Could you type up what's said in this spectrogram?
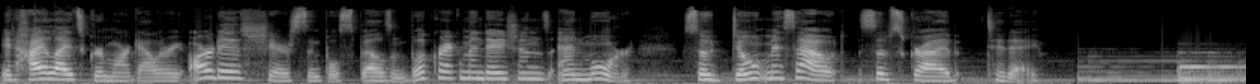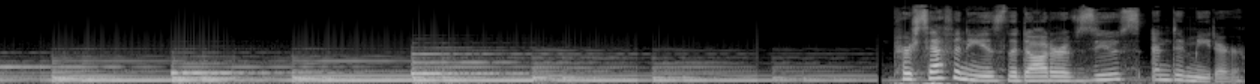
It highlights Grimoire Gallery artists, shares simple spells and book recommendations, and more. So don't miss out. Subscribe today. Persephone is the daughter of Zeus and Demeter.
